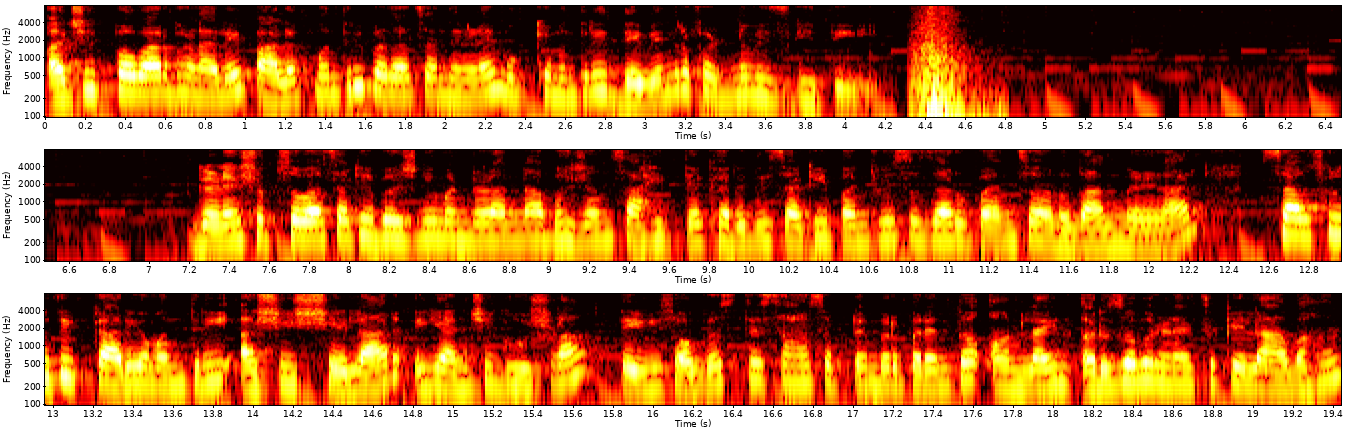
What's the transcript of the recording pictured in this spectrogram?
अजित पवार म्हणाले पालकमंत्री पदाचा निर्णय मुख्यमंत्री देवेंद्र फडणवीस घेतील. गणेशोत्सवासाठी भजनी मंडळांना भजन साहित्य खरेदीसाठी पंचवीस हजार रुपयांचं अनुदान मिळणार. सांस्कृतिक कार्यमंत्री आशिष शेलार यांची घोषणा. तेवीस ऑगस्ट ते सहा सप्टेंबरपर्यंत ऑनलाईन अर्ज भरण्याचं केलं आवाहन.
